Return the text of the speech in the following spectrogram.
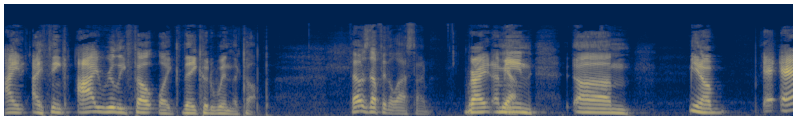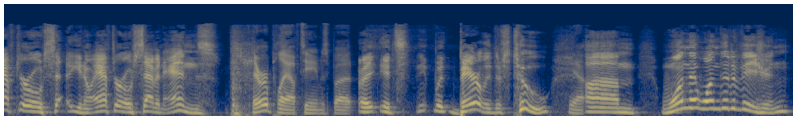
I, I think I really felt like they could win the cup. That was definitely the last time. Right? I Yeah. mean, um, you know, after 07, you know, after 07 ends, There were playoff teams, but it's it- barely there's two. Yeah. Um, one that won the division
